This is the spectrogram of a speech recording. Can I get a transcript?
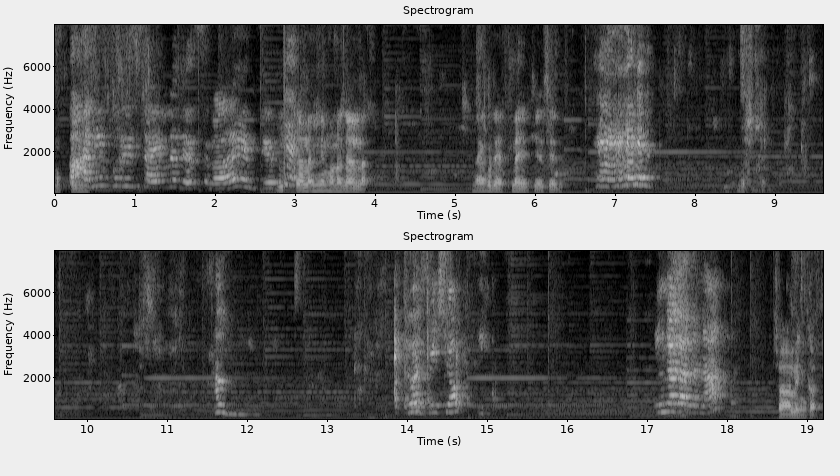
ముక్కలన్నీ మునగాల లేకపోతే ఎట్లా చేసేది? బెస్ట్. చాలు ఇంకా.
